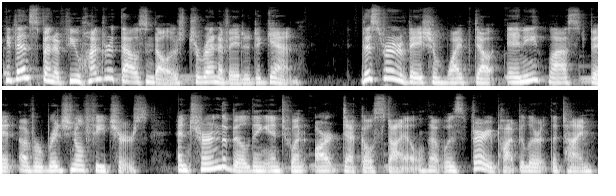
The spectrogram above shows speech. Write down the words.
He then spent a few hundred thousand dollars to renovate it again. This renovation wiped out any last bit of original features and turned the building into an Art Deco style that was very popular at the time.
